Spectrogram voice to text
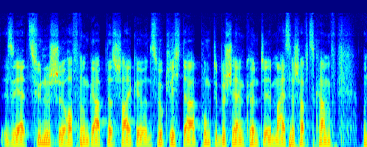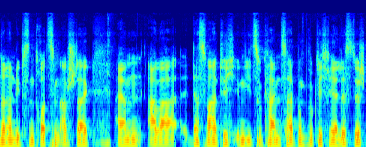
sehr zynische Hoffnung gehabt, dass Schalke uns wirklich da Punkte bescheren könnte im Meisterschaftskampf und dann am liebsten trotzdem absteigt. Ähm, aber das war natürlich irgendwie zu keinem Zeitpunkt wirklich realistisch.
